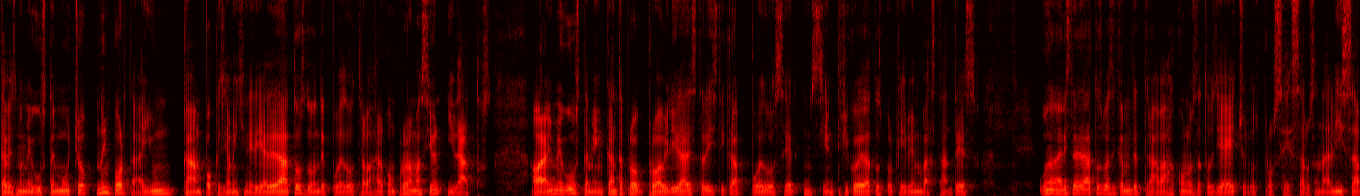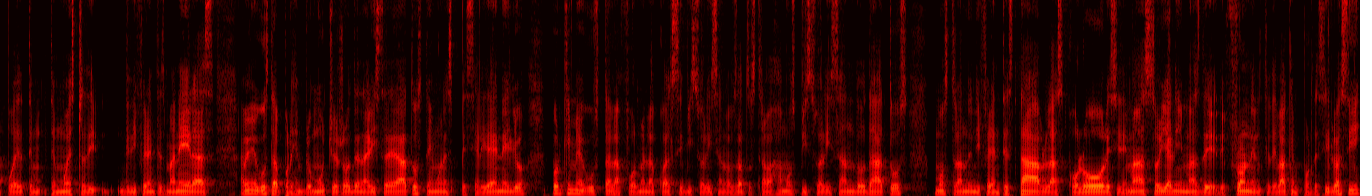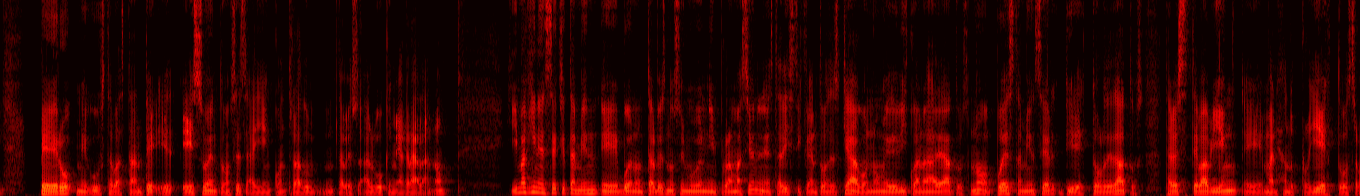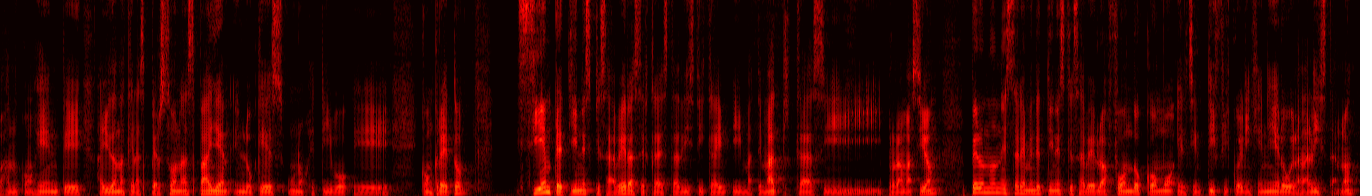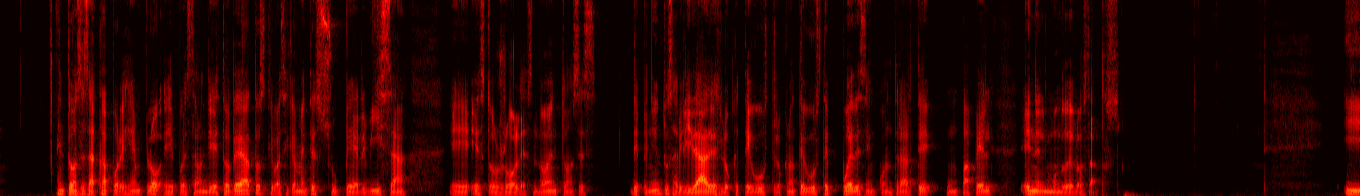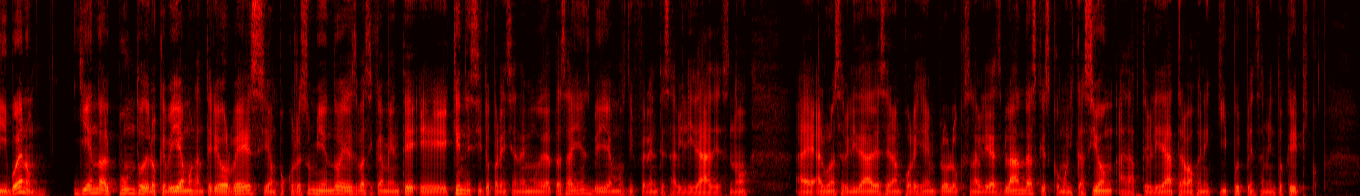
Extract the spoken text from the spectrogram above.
tal vez no me guste mucho. No importa, hay un campo que se llama ingeniería de datos donde puedo trabajar con programación y datos. Ahora, a mí me gusta, me encanta probabilidad estadística, puedo ser un científico de datos porque ahí ven bastante eso. Un analista de datos básicamente trabaja con los datos ya hechos, los procesa, los analiza, puede, te, muestra de, diferentes maneras. A mí me gusta, por ejemplo, mucho el rol de analista de datos, tengo una especialidad en ello porque me gusta la forma en la cual se visualizan los datos. Trabajamos visualizando datos, mostrando en diferentes tablas, colores y demás. Soy alguien más de, de frontend que de backend, por decirlo así, pero me gusta bastante e, eso, entonces ahí he encontrado mm, tal vez algo que me agrada, ¿no? Imagínense que también, eh, bueno, tal vez no soy muy bueno ni en programación ni en estadística, entonces, ¿qué hago? No me dedico a nada de datos. No, puedes también ser director de datos. Tal vez te va bien eh, manejando proyectos, trabajando con gente, ayudando a que las personas vayan en lo que es un objetivo eh, concreto. Siempre tienes que saber acerca de estadística y matemáticas y programación, pero no necesariamente tienes que saberlo a fondo como el científico, el ingeniero o el analista, ¿no? Entonces acá, por ejemplo, eh, puede estar un director de datos que básicamente supervisa eh, estos roles, ¿no? Entonces, dependiendo de tus habilidades, lo que te guste, lo que no te guste, puedes encontrarte un papel en el mundo de los datos. Y bueno, yendo al punto de lo que veíamos la anterior vez, y un poco resumiendo, es básicamente eh, qué necesito para iniciar en el mundo de Data Science. Veíamos diferentes habilidades, ¿no? Eh, algunas habilidades eran, por ejemplo, lo que son habilidades blandas, que es comunicación, adaptabilidad, trabajo en equipo y pensamiento crítico.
